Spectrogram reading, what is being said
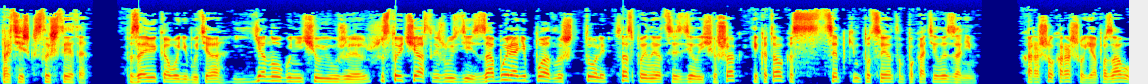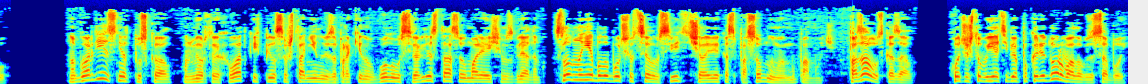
«Братишка, слышь ты это? Позови кого-нибудь, а? Я ногу не чую уже. Шестой час лежу здесь. Забыли они, падлы, что ли?» Сас по инерции сделал еще шаг, и каталка с цепким пациентом покатилась за ним. «Хорошо, хорошо, я позову». Но гвардеец не отпускал. Он мертвой хваткой впился в штанину и, запрокинув голову, сверлил Стаса умоляющим взглядом, словно не было больше в целом свете человека, способного ему помочь. «Позову», — сказал. «Хочешь, чтобы я тебя по коридору волок за собой?»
